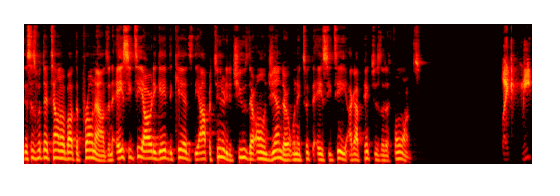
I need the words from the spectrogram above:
this is what they're telling them about the pronouns. And ACT already gave the kids the opportunity to choose their own gender when they took the ACT. I got pictures of the forms. Like meet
